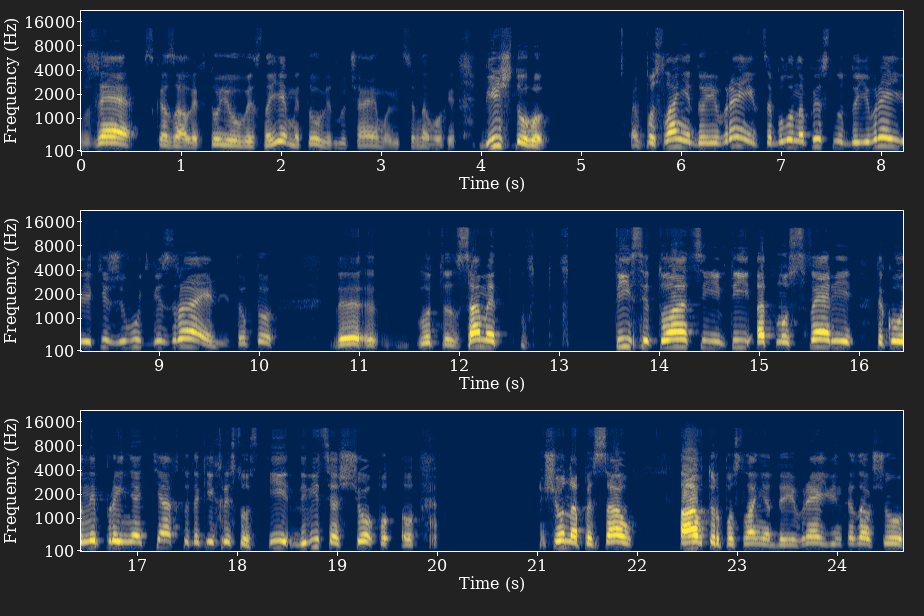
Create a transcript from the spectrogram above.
вже сказали, хто його визнає, ми того відлучаємо від синагоги. Більш того, в посланні до євреїв це було написано до євреїв, які живуть в Ізраїлі. Тобто, е, е, от саме в, в тій ситуації, в тій атмосфері такого неприйняття, хто такий Христос. І дивіться, що, що написав автор послання до євреїв. Він казав, що е,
